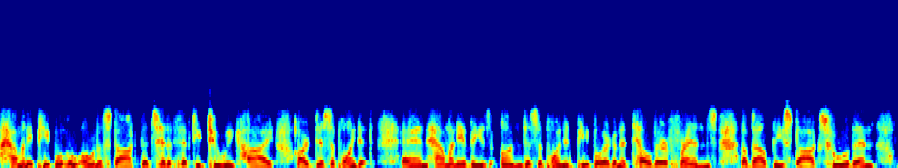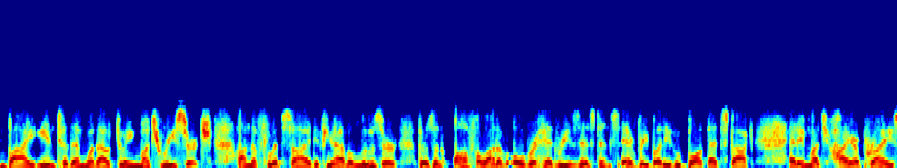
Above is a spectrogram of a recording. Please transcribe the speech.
how many people who own a stock that's hit a 52 week high are disappointed? And how many of these undisappointed people are going to tell their friends about these stocks who will then buy into them without doing much research. On the flip side, if you have a loser, there's an awful lot of overhead resistance. Everybody who bought that stock at a much higher price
